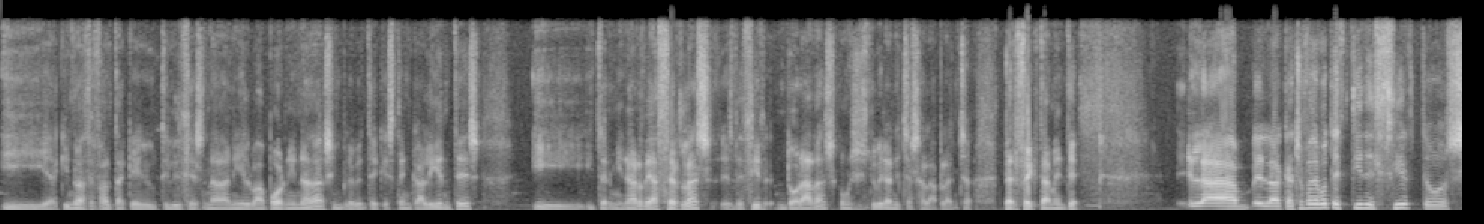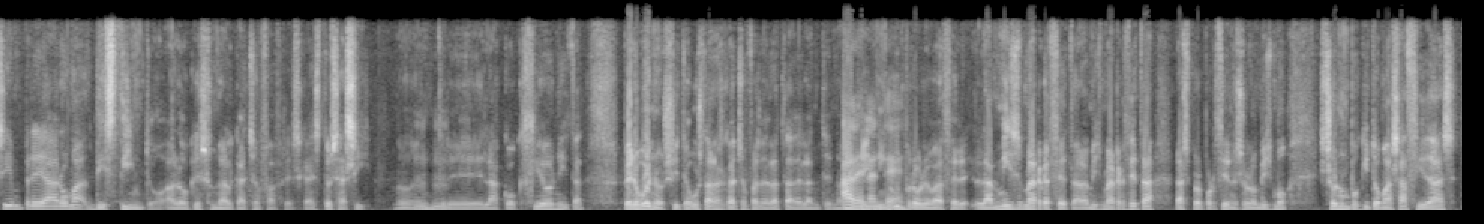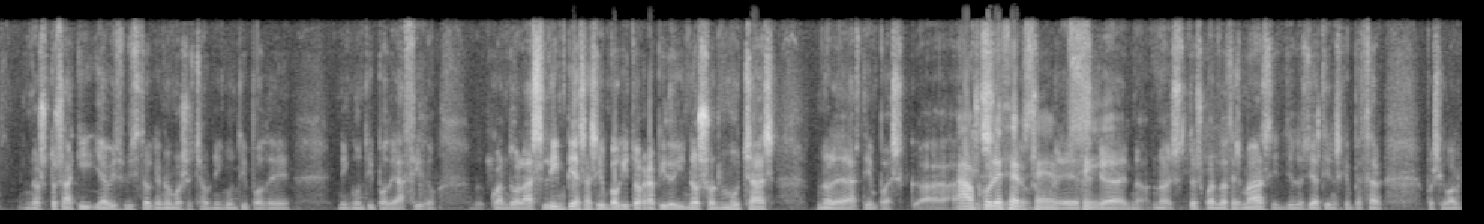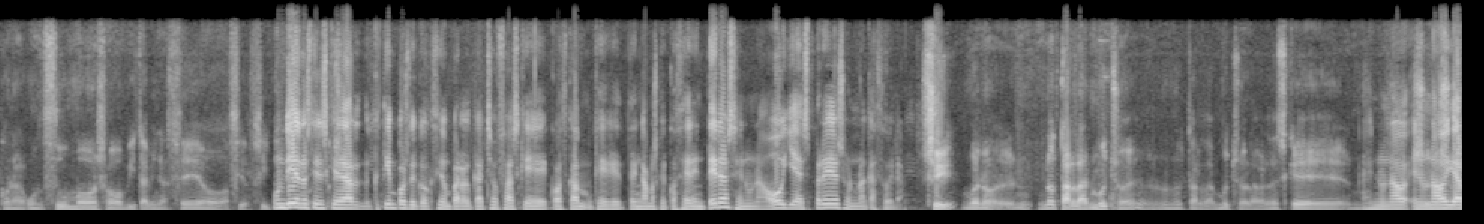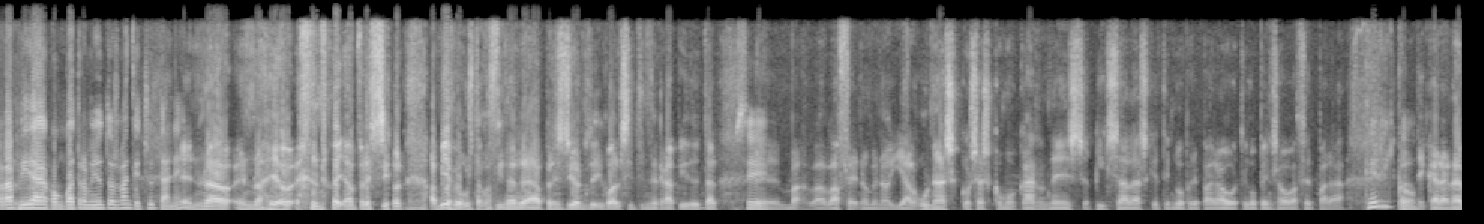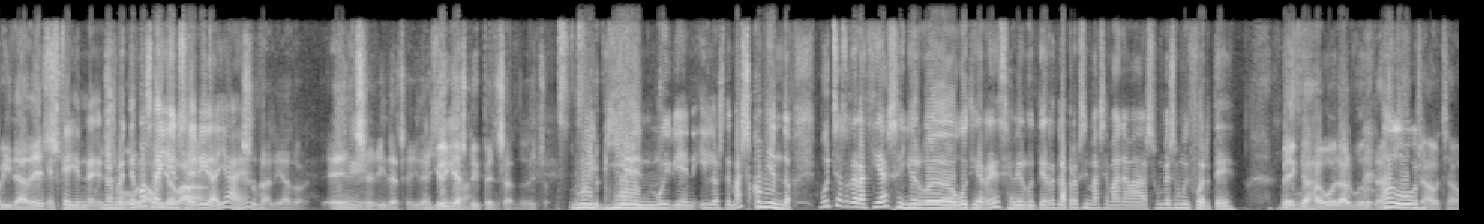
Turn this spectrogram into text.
y aquí no hace falta que utilices nada, ni el vapor ni nada, simplemente que estén calientes y, y terminar de hacerlas, es decir, doradas, como si estuvieran hechas a la plancha, perfectamente. La, la alcachofa de bote tiene cierto siempre aroma distinto a lo que es una alcachofa fresca. Esto es así, ¿no? Entre la cocción y tal. Pero bueno, si te gustan las alcachofas de lata, adelante. No hay ningún problema hacer la misma receta. La misma receta, las proporciones son lo mismo, son un poquito más ácidas. Nosotros aquí ya habéis visto que no hemos echado ningún tipo de ningún tipo de ácido. Cuando las limpias así un poquito rápido y no son muchas, no le das tiempo a, A oscurecerse, sí. oscurezca. No, no, esto es cuando haces más y entonces ya tienes que empezar pues igual con algún zumos o vitamina C o cítrico. Un día nos tienes que dar tiempos de cocción para alcachofas que, que tengamos que cocer enteras en una olla express o en una cazuela. Sí, bueno, no tardan mucho, ¿eh? No tardan mucho, la verdad es que... En una, en una olla verdad. rápida con cuatro minutos van que chutan, ¿eh? En una, en, una olla, en una olla a presión. A mí me gusta cocinar a presión, igual si tiene rápido y tal. Sí. eh, va, va- va fenómeno. Y algunas cosas como carnes guisadas que tengo preparado, tengo pensado hacer para, Qué rico. para- de cara a Navidades. Es que uh, nos metemos ahí va- enseguida ya, ¿eh? Es un aliado. Enseguida, enseguida. Yo ya estoy pensando, de hecho. Muy bien, muy bien. Y los demás comiendo. Muchas gracias, señor Gu- Gutiérrez, Xavier Gutiérrez. La próxima semana más. Un beso muy fuerte. Venga, ahora, Almudena. Agur. Chao, chao.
